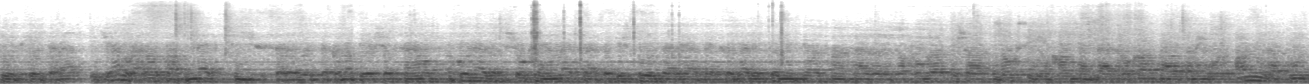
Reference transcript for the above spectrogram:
Két héten át, és január óta megtízszereződtek a napi esetszámok. A kórházak sok helyen megteltek és túlterheltek. Az előbb több mint 80% a foglalt, és az oxigén koncentrátorok használata még volt annyira túl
